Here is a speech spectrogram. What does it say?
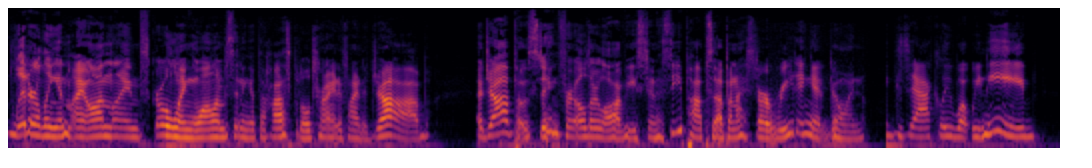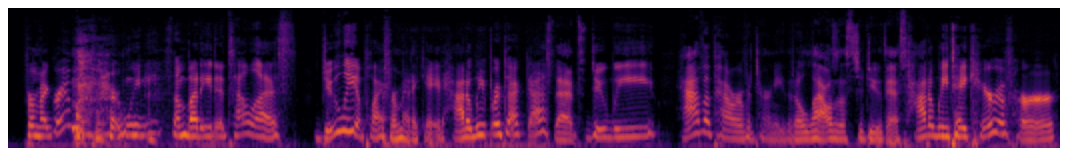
literally in my online scrolling while I'm sitting at the hospital trying to find a job, a job posting for Elder Law of East Tennessee pops up, and I start reading it, going, exactly what we need for my grandmother. we need somebody to tell us do we apply for Medicaid? How do we protect assets? Do we have a power of attorney that allows us to do this? How do we take care of her?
